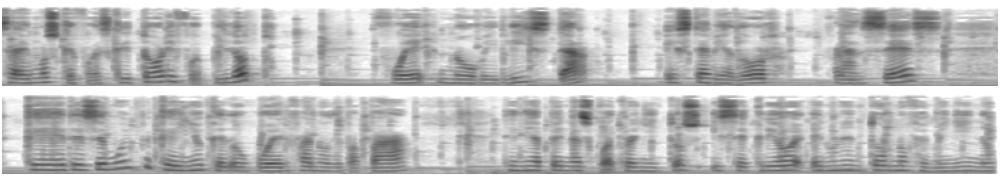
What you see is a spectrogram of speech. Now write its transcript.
sabemos que fue escritor y fue piloto. Fue novelista, este aviador francés que desde muy pequeño quedó huérfano de papá, tenía apenas cuatro añitos y se crió en un entorno femenino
